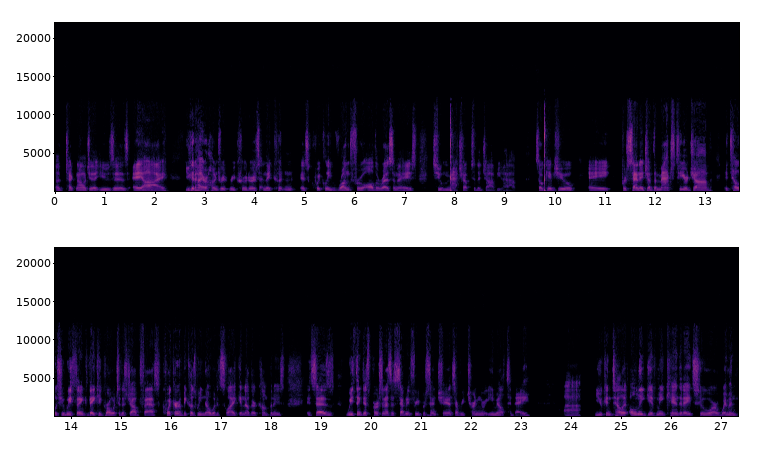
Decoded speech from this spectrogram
a technology that uses AI. You could hire 100 recruiters and they couldn't as quickly run through all the resumes to match up to the job you have. So it gives you a percentage of the match to your job. It tells you we think they could grow into this job fast, quicker because we know what it's like in other companies. It says we think this person has a 73% chance of returning your email today. Uh, you can tell it only give me candidates who are women.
